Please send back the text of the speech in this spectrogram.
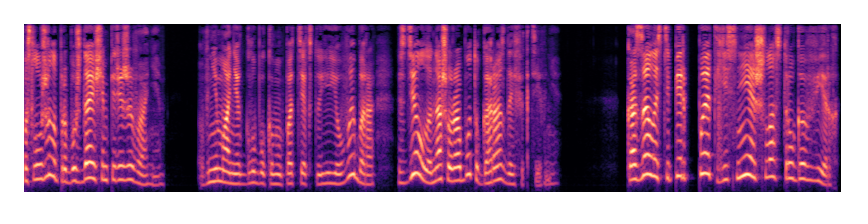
послужила пробуждающим переживанием. Внимание к глубокому подтексту ее выбора сделало нашу работу гораздо эффективнее. Казалось, теперь Пэт яснее шла строго вверх,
